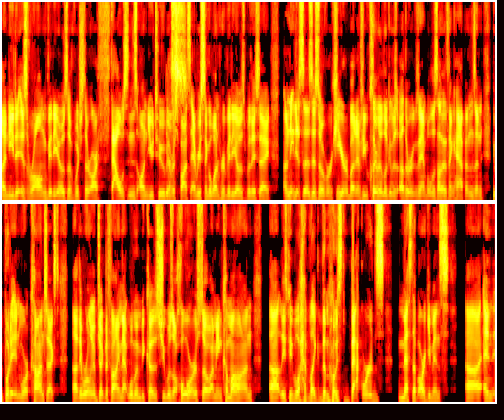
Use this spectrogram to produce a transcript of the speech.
Anita is wrong videos, of which there are thousands on YouTube in response to every single one of her videos, where they say Anita says this over here, but if you clearly look at this other example, this other thing happens, and if you put it in more context, uh, they were only objectifying that woman because she was a whore. So I mean, come on, uh, these people have like the most backwards, messed up arguments. Uh, and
